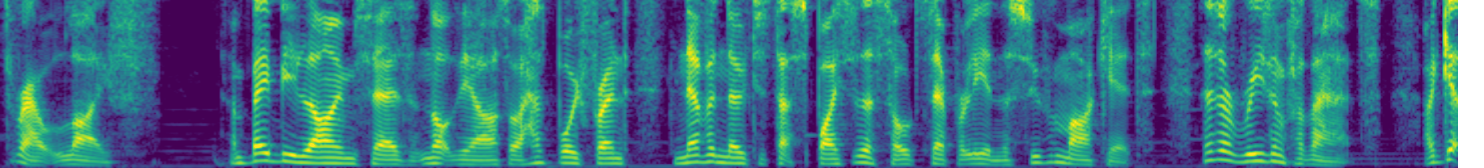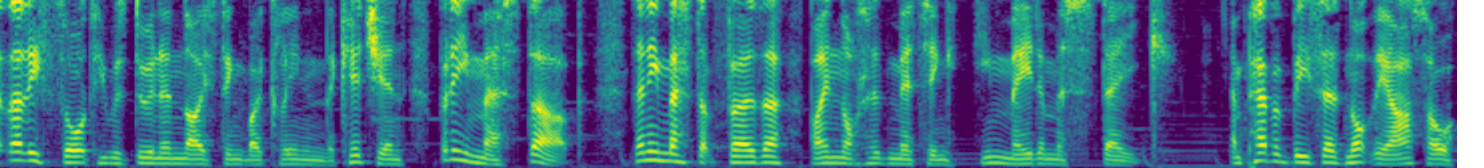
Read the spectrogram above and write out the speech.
throughout life. And Baby Lime says, not the arsehole, has boyfriend never noticed that spices are sold separately in the supermarket. There's a reason for that. I get that he thought he was doing a nice thing by cleaning the kitchen, but he messed up. Then he messed up further by not admitting he made a mistake. And Pepper B says, not the asshole.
